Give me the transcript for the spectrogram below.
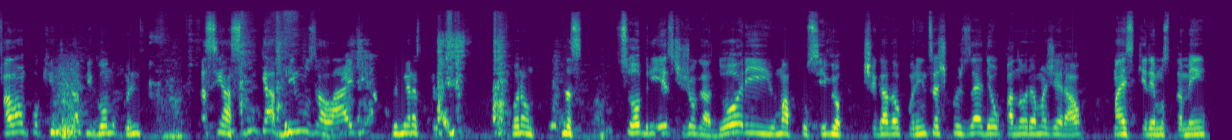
Falar um pouquinho do Gabigol no Corinthians. Assim, assim que abrimos a live, as primeiras perguntas foram todas sobre este jogador e uma possível chegada ao Corinthians. Acho que o José deu o panorama geral, mas queremos também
